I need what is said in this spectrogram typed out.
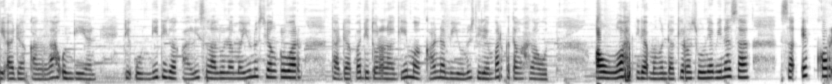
Diadakanlah undian. Diundi tiga kali selalu nama Yunus yang keluar. Tak dapat ditolak lagi, maka Nabi Yunus dilempar ke tengah laut. Allah tidak mengendaki Rasulnya binasa. Seekor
